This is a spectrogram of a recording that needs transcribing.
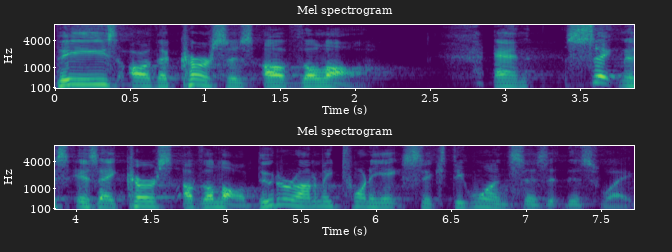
These are the curses of the law. And sickness is a curse of the law. Deuteronomy 28 61 says it this way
